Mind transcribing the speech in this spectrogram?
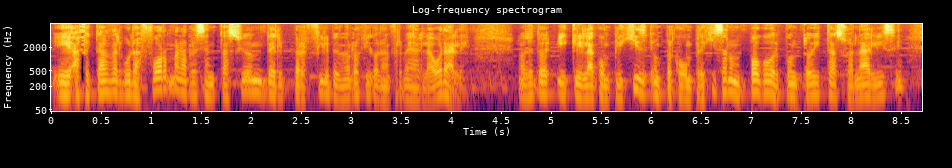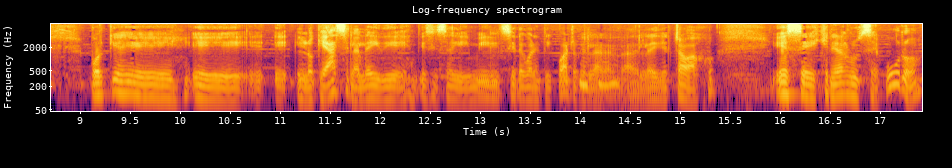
eh, afectar de alguna forma la presentación del perfil epidemiológico de las enfermedades laborales ¿no es y que la complejizan, complejizan un poco desde el punto de vista de su análisis porque eh, lo que hace la ley 16.744, que es la ley del trabajo, es eh, generar un seguro,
